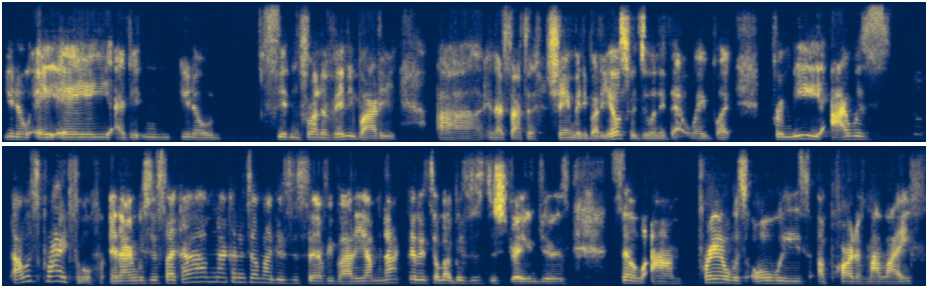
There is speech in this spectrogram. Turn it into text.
you know, AA. I didn't, you know, sit in front of anybody. Uh, and that's not to shame anybody else for doing it that way. But for me, I was I was prideful and I was just like, I'm not going to tell my business to everybody. I'm not going to tell my business to strangers. So um, prayer was always a part of my life.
